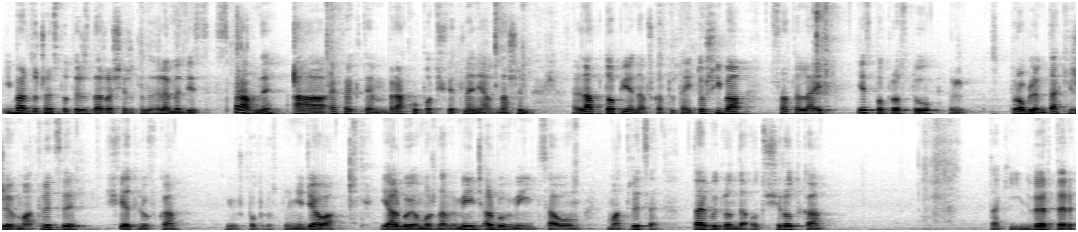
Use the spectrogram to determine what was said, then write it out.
i bardzo często też zdarza się, że ten element jest sprawny, a efektem braku podświetlenia w naszym laptopie, na przykład tutaj Toshiba Satellite, jest po prostu problem taki, że w matrycy świetlówka już po prostu nie działa. I albo ją można wymienić, albo wymienić całą matrycę. Tak wygląda od środka taki inwerter.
